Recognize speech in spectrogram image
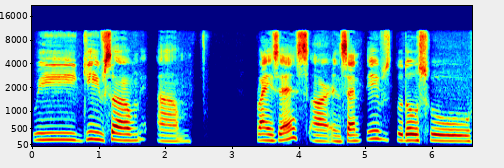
We give some um, prizes or incentives to those who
